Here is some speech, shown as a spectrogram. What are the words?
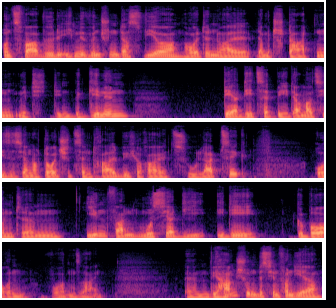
und zwar würde ich mir wünschen, dass wir heute mal damit starten mit den Beginnen der DZB. Damals hieß es ja noch Deutsche Zentralbücherei zu Leipzig. Und ähm, irgendwann muss ja die Idee geboren worden sein. Ähm, wir haben schon ein bisschen von dir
